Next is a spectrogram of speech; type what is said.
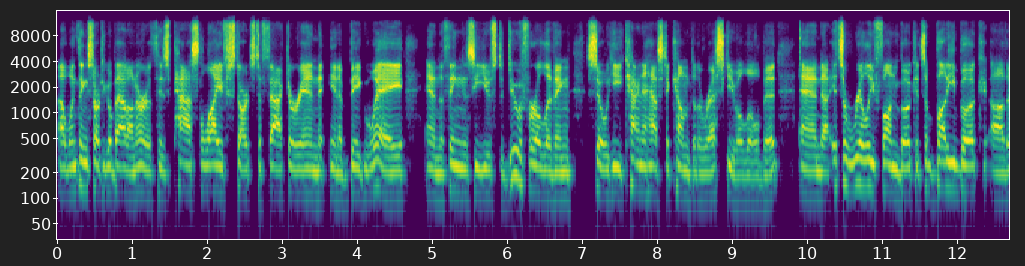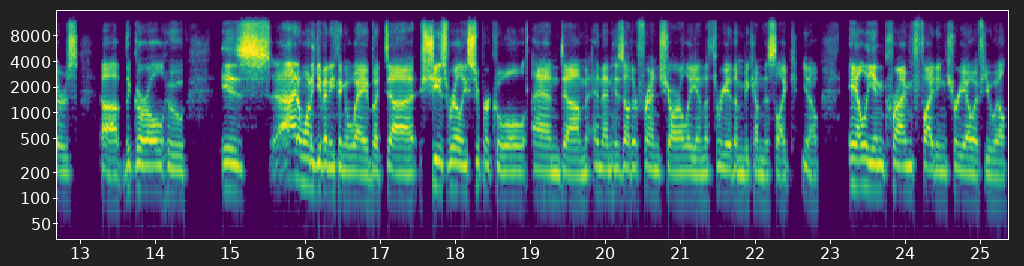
uh, when things start to go bad on Earth, his past life starts to factor in in a big way, and the things he used to do for a living. So he kind of has to come to the rescue a little bit. And uh, it's a really fun book. It's a buddy book. Uh, there's uh, the girl who is I don't want to give anything away, but uh, she's really super cool, and um, and then his other friend Charlie, and the three of them become this like you know alien crime fighting trio, if you will.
